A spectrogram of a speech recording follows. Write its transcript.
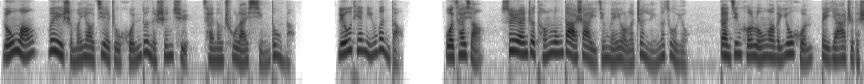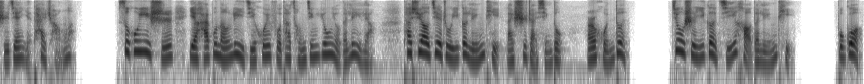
龙王为什么要借助混沌的身躯才能出来行动呢？刘天明问道。我猜想，虽然这腾龙大厦已经没有了镇灵的作用，但金河龙王的幽魂被压制的时间也太长了，似乎一时也还不能立即恢复他曾经拥有的力量，他需要借助一个灵体来施展行动，而混沌。就是一个极好的灵体。不过，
